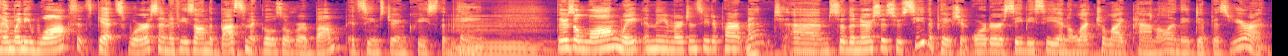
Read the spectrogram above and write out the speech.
And when he walks, it gets worse. And if he's on the bus and it goes over a bump, it seems to increase the pain. There's a long wait in the emergency department. Um, so the nurses who see the patient order a CBC and electrolyte panel and they dip his urine.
